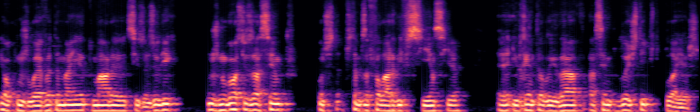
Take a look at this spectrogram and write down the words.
é o que nos leva também a tomar decisões. Eu digo, nos negócios há sempre, quando estamos a falar de eficiência uh, e de rentabilidade, há sempre dois tipos de players.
